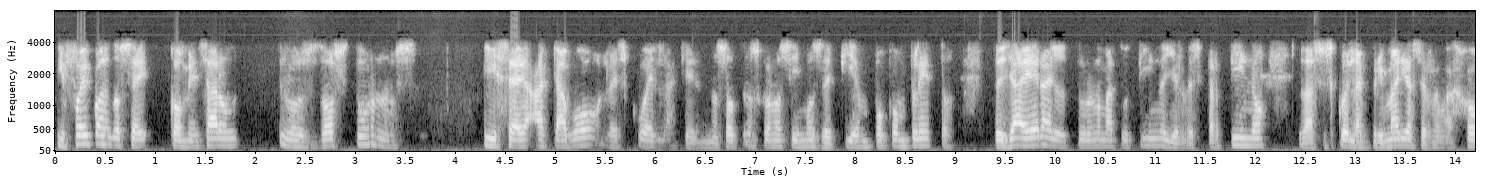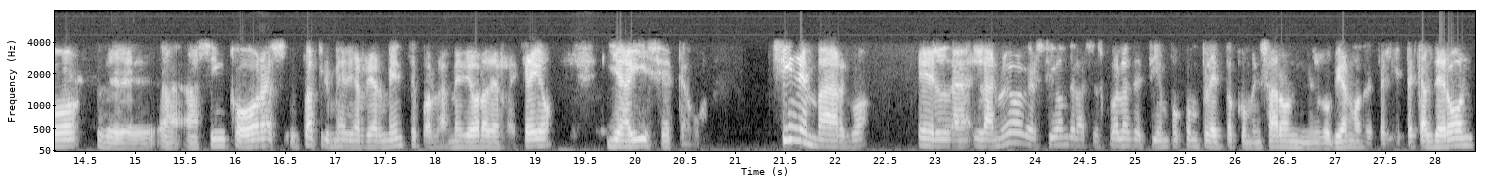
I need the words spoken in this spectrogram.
y fue cuando se comenzaron los dos turnos y se acabó la escuela que nosotros conocimos de tiempo completo. Entonces ya era el turno matutino y el vespertino, las escuelas en primaria se rebajó de, a, cinco horas, cuatro y media realmente por la media hora de recreo y ahí se acabó. Sin embargo, la nueva versión de las escuelas de tiempo completo comenzaron en el gobierno de Felipe Calderón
